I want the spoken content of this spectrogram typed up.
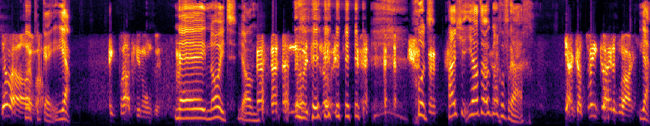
Jawel. Hoppakee, ja. Ik praat geen onzin. Nee, nooit, Jan. nooit, nooit. Goed, had je, je had ook nog een vraag. Ja, ik had twee kleine vragen. Ja.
